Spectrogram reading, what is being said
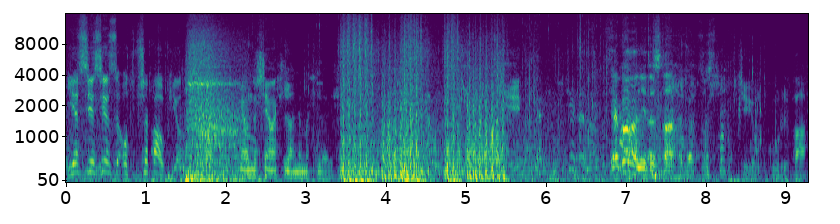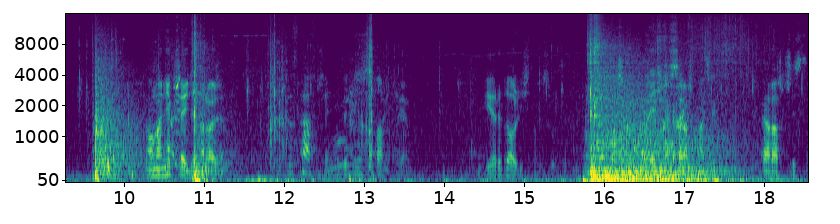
Jest, jest, jest, od przepałki, od Nie, on już nie ma heal'a, nie ma heal'a już. przepałki. Jak ona nie dostała chyba? Zostawcie ją, kurwa. Ona nie przejdzie na razie. Zostawcie, nie, nie, Tylko zostawcie ją. Pierdolić tam super. Na garaż macie. Garaż czysty.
